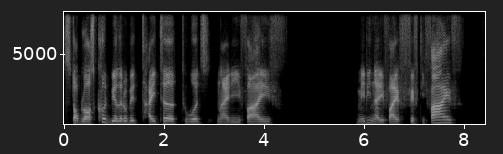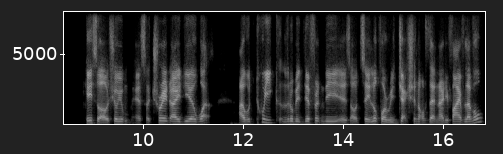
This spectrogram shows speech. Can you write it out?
stop loss could be a little bit tighter towards 95, maybe 95, 55. Okay, so I'll show you as a trade idea what I would tweak a little bit differently is I would say look for rejection of that 95 level.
